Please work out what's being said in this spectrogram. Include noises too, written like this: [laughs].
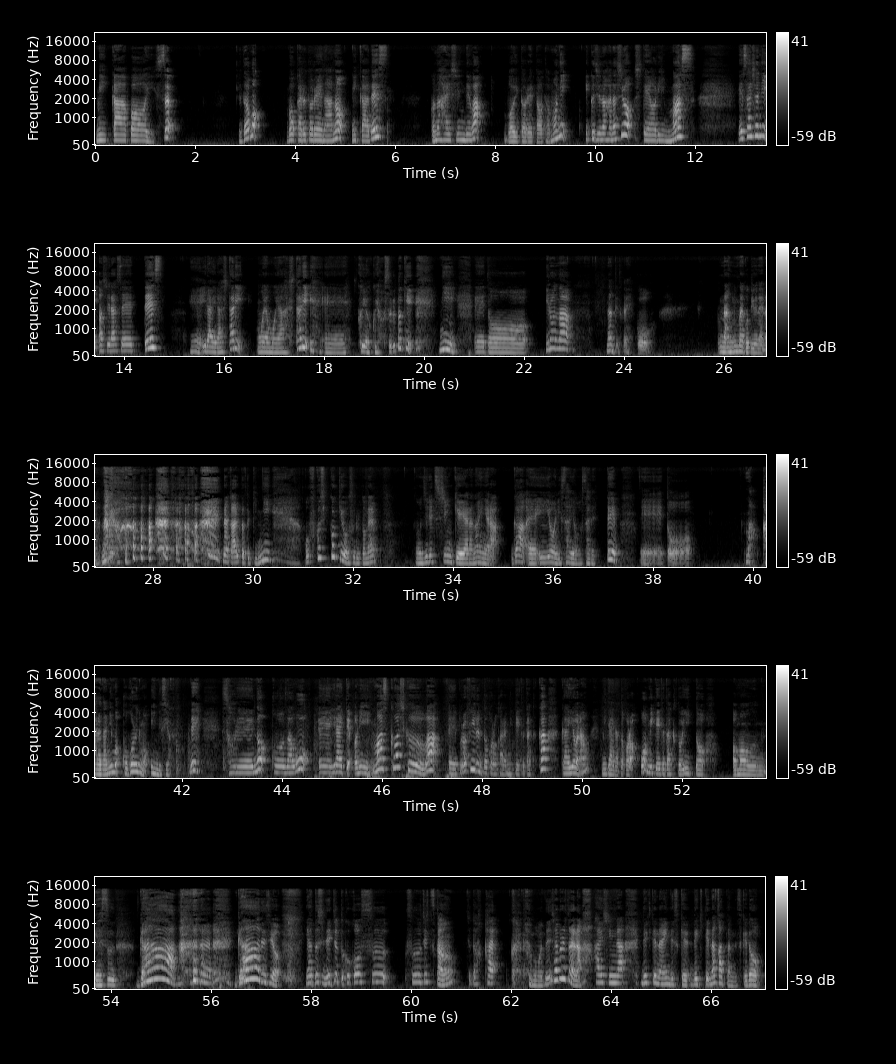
ミカボイス。どうも、ボーカルトレーナーのミカです。この配信では、ボイトレとともに育児の話をしております。え最初にお知らせです。えーイライラしたり、もやもやしたり、えーくよくよするときに、えっ、と、いろんな、なんていうんですかね、こう、な、うまいこと言えないな。なんか、[laughs] なんかあった時に、こう、腹式呼吸をするとね、自律神経やらなんやらが、えーいいように作用されて、えっ、と、まあ、体にも心にもいいんですよ。で、それの講座を、えー開いております。詳しくは、えープロフィールのところから見ていただくか、概要欄みたいなところを見ていただくといいと思うんですがー、[laughs] がーですよ。いや、私ね、ちょっとここ数、数日間、ちょっとか、[laughs] もう全然喋れてないな。配信ができてないんですけど、できてなかったんですけど、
